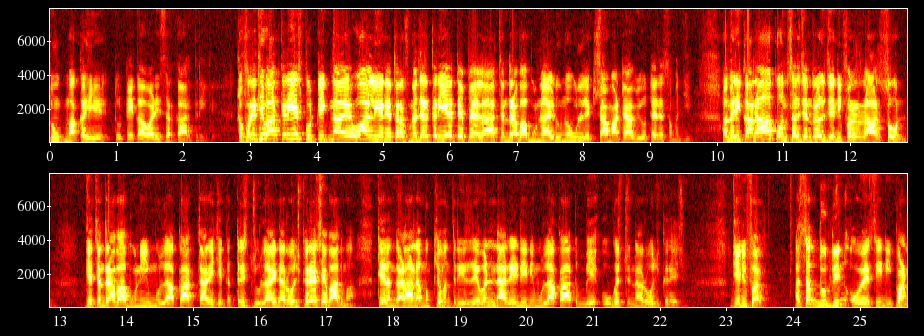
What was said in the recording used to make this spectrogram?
ટૂંકમાં કહીએ તો ટેકાવાળી સરકાર તરીકે. તો ફરીથી વાત કરીએ સ્પુટનિકના અહેવાલની અને તરફ નજર કરીએ તે પહેલાં ચંદ્રબાબુ નાયડુનો ઉલ્લેખ શા માટે આવ્યો તેને સમજીએ. અમેરિકાના કોન્સલ જનરલ જેનિફર લાર્સોન જે ચંદ્રાબાબુની મુલાકાત તારીખ એકત્રીસ જુલાઈના રોજ કરે છે બાદમાં, તેલંગાણાના મુખ્યમંત્રી રેવન્ના રેડ્ડીની મુલાકાત બે ઓગસ્ટના રોજ કરે છે. જેનિફર અસદુદ્દીન ઓવેસીની પણ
